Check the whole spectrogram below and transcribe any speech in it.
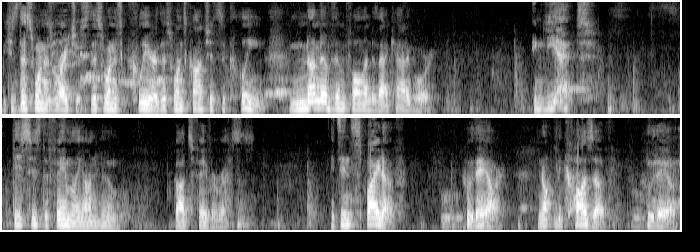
Because this one is righteous. This one is clear. This one's conscience is clean. None of them fall into that category. And yet, this is the family on whom God's favor rests. It's in spite of who they are, not because of who they are.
